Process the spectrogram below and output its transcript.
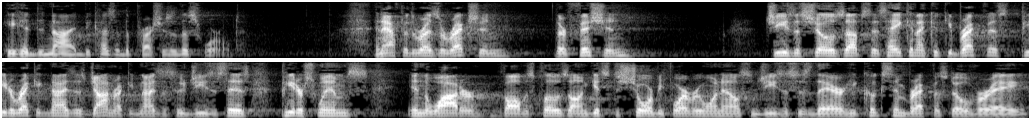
he had denied because of the pressures of this world. And after the resurrection, they're fishing. Jesus shows up, says, Hey, can I cook you breakfast? Peter recognizes, John recognizes who Jesus is. Peter swims in the water with all of his clothes on, gets to shore before everyone else, and Jesus is there. He cooks him breakfast over a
